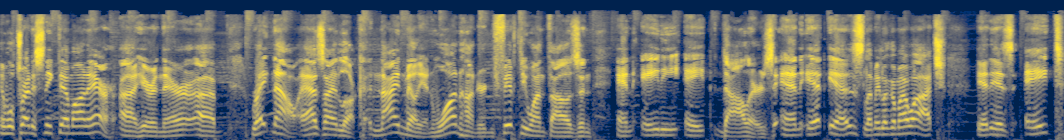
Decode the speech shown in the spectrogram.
and we'll try to sneak them on air uh, here and there. Uh, right now, as I look, nine million one hundred fifty-one thousand and it is. Let me look at my watch. It is eight.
